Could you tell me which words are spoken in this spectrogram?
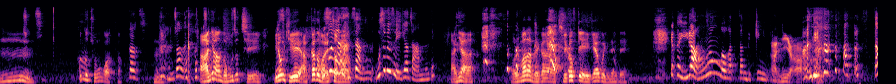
음, 좋지. 그것도 어. 좋은 것 같아. 그렇지. 음. 안 좋아하는 것 같아. 아니야, 너무 좋지. 이런 기회 아까도 말했잖아. 하지 않, 웃으면서 얘기하지 않는데? 아니야. 얼마나 내가 즐겁게 얘기하고 있는데. 약간 일을 악물은 것 같다는 느낌이 들어. 아니야. 아니야. 진짜.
